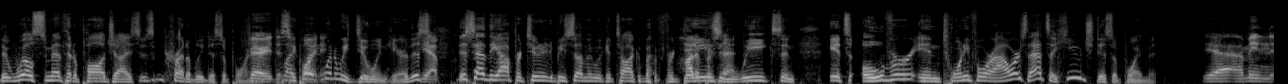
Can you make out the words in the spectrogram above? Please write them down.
That Will Smith had apologized. It was incredibly disappointing. Very Like, what, disappointing. what are we doing here? This Yep. this had the opportunity to be something we could talk about for days 100%. and weeks, and it's over in 24 hours. That's a huge disappointment. Yeah, I mean,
